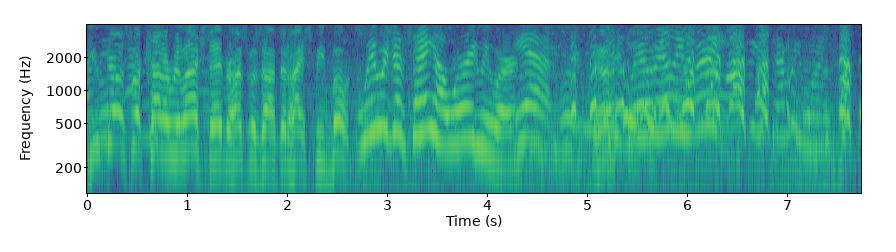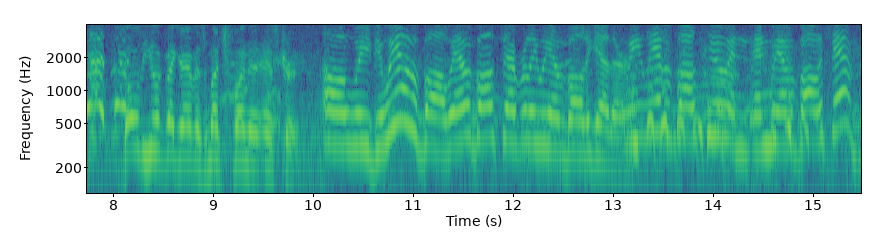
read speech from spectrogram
You girls look kind of relaxed to have your husbands out there in high-speed boats. We were just saying how worried we were. Yeah, we're, We're really worried. everyone. Goldie, you look like you have as much fun as Kurt. Oh, we do. We have a ball. We have a ball separately. We have a ball together. We, we have a ball too, and, and we have a ball with them.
